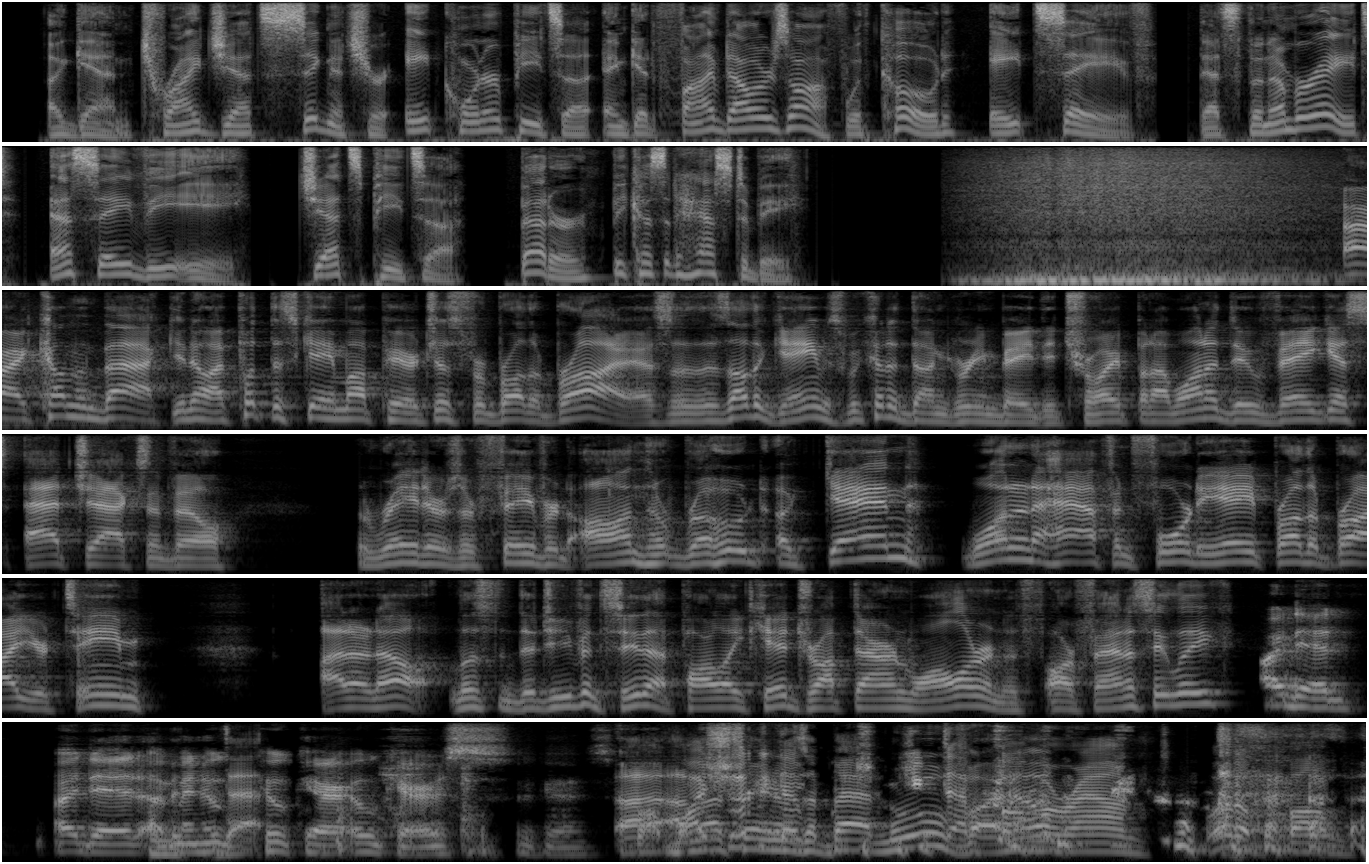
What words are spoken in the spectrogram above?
Again, try Jet's signature eight corner pizza and get $5 off with code 8SAVE. That's the number eight, S A V E. Jet's Pizza. Better because it has to be. All right, coming back. You know, I put this game up here just for Brother Bry. So there's other games. We could have done Green Bay, Detroit, but I want to do Vegas at Jacksonville. The Raiders are favored on the road again, one and a half and 48. Brother Bry, your team I don't know. Listen, did you even see that parlay kid drop Darren Waller in our fantasy league? I did. I did. I, I mean, mean, who, that, who, care, who cares? Who cares? Uh, I'm not saying it was a bad move. Keep that bum around. What a bum.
